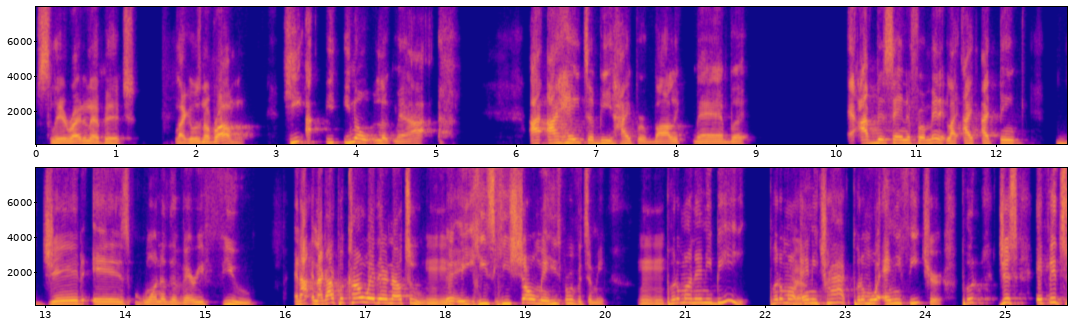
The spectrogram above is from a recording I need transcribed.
slid right in that bitch like it was no problem. He, I, you know, look, man, I, I, I hate to be hyperbolic, man, but I've been saying it for a minute. Like, I, I think Jid is one of the very few, and I and I got to put Conway there now too. Mm-hmm. He's he's shown me, he's proven to me. Mm-hmm. Put him on any beat. Put them on yeah. any track. Put them with any feature. Put just if it's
